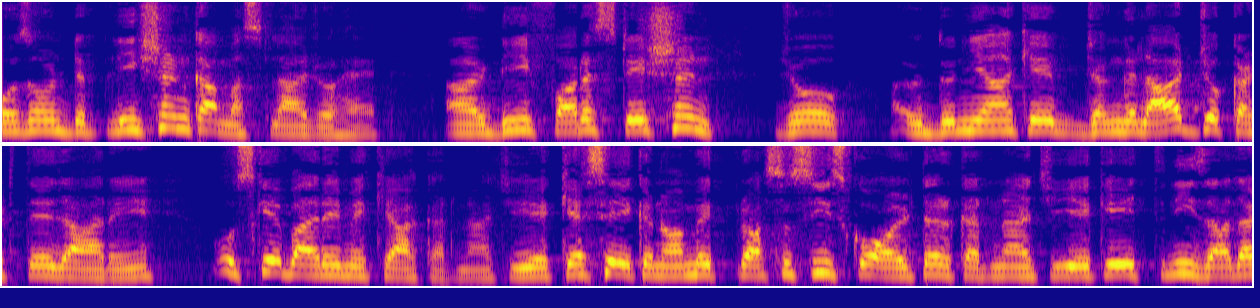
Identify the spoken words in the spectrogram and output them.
اوزون ڈپلیشن کا مسئلہ جو ہے ڈیفارسٹیشن جو دنیا کے جنگلات جو کٹتے جا رہے ہیں اس کے بارے میں کیا کرنا چاہیے کیسے اکنامک پروسیسز کو آلٹر کرنا چاہیے کہ اتنی زیادہ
